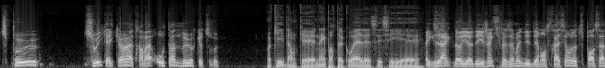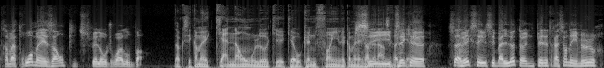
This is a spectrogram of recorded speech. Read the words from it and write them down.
tu peux tuer quelqu'un à travers autant de murs que tu veux. OK, donc euh, n'importe quoi, là, c'est... euh, Exact. Là, Il y a des gens qui faisaient même des démonstrations. Là, tu passais à travers trois maisons, puis tu tuais l'autre joueur à l'autre bord. Donc c'est comme un canon, là, qui, qui a aucune fin, là, comme un genre de C'est- Il disait que avec ces, ces balles-là, tu as une pénétration des murs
